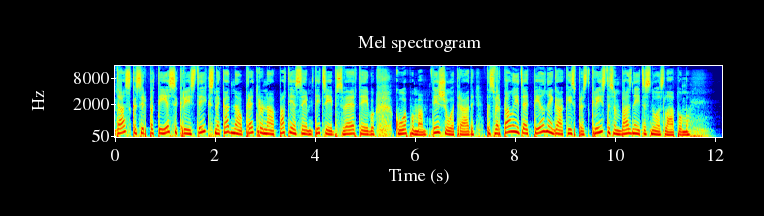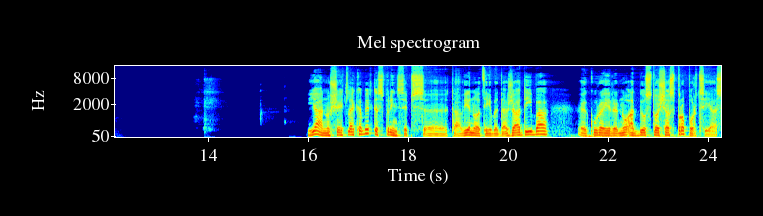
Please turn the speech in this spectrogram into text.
Tas, kas ir patiesi kristīgs, nekad nav pretrunā patiesiem ticības vērtību kopumam. Tieši otrādi, tas var palīdzēt pilnīgāk izprast Kristus un baznīcas noslēpumu. Jā, nu šeit laikam ir tas princips, tā vienotība dažādībā, kura ir nu, atbilstošās proporcijās.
